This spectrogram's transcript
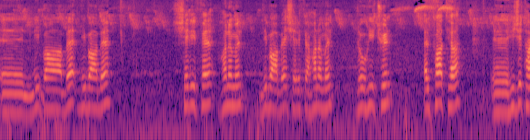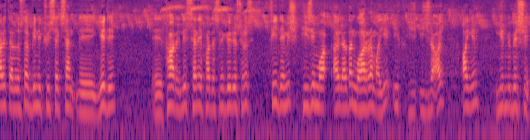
e, Libabe, Libabe, Şerife Hanım'ın, Libabe Şerife Hanım'ın ruhi için El Fatiha e, Hicri tarih değerli dostlar 1287 e, tarihli sene ifadesini görüyorsunuz. Fi demiş Hicri aylardan Muharrem ayı ilk hi- hicri ay ayın 25'i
